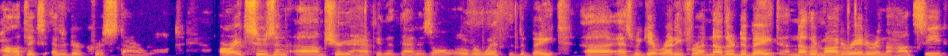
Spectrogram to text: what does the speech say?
politics editor, Chris Stirewalt. All right, Susan, uh, I'm sure you're happy that that is all over with, the debate. Uh, as we get ready for another debate, another moderator in the hot seat,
